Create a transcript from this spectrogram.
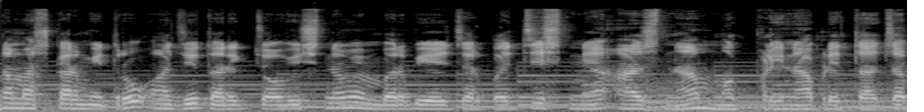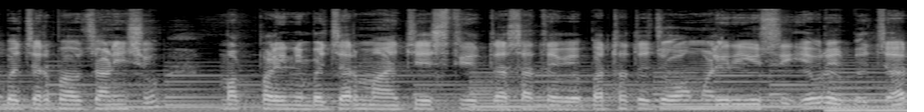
નમસ્કાર મિત્રો, આજે તારીખ ચોવીસ નવેમ્બર બે હજાર પચીસને આજના મગફળીના આપણે તાજા બજાર ભાવ જાણીશું. મગફળીની બજારમાં આજે સ્થિરતા સાથે વેપાર થતો જોવા મળી રહ્યો છે. એવરેજ બજાર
